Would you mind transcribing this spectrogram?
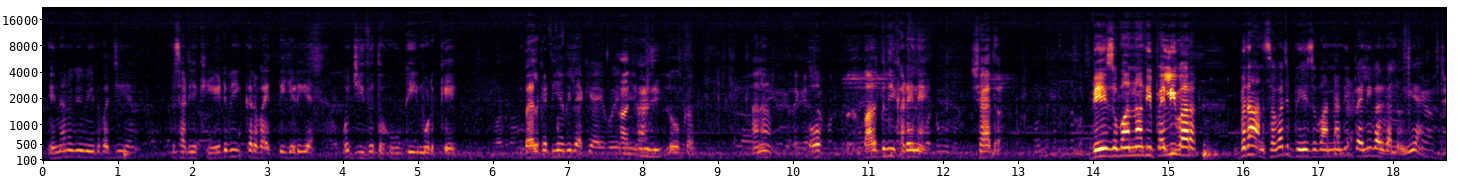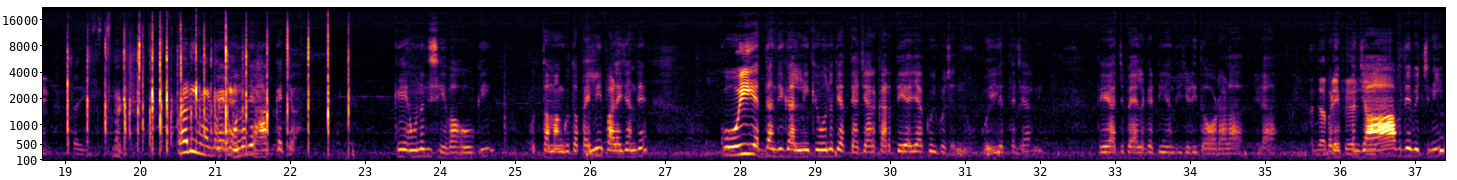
ਇਹਨਾਂ ਨੂੰ ਵੀ ਉਮੀਦ ਵੱਜੀ ਹੈ ਕਿ ਸਾਡੀ ਇਹ ਖੇਡ ਵੀ ਇੱਕ ਰਵਾਇਤੀ ਜਿਹੜੀ ਹੈ ਉਹ ਜੀਵਿਤ ਹੋਊਗੀ ਮੁੜ ਕੇ। ਬੈਲ ਗੱਡੀਆਂ ਵੀ ਲੈ ਕੇ ਆਏ ਹੋਏ ਨੇ ਹਾਂਜੀ। ਲੋਕ। ਹਨਾ? ਉਹ ਬਲਦ ਵੀ ਖੜੇ ਨੇ ਸ਼ਾਇਦ ਬੇਜ਼ੁਬਾਨਾਂ ਦੀ ਪਹਿਲੀ ਵਾਰ ਵਿਧਾਨ ਸਭਾ 'ਚ ਬੇਜ਼ੁਬਾਨਾਂ ਦੀ ਪਹਿਲੀ ਵਾਰ ਗੱਲ ਹੋਈ ਹੈ। ਪਹਿਲੀ ਵਾਰ ਕਿ ਉਹਨਾਂ ਦੇ ਹੱਕ 'ਚ ਕਿ ਉਹਨਾਂ ਦੀ ਸੇਵਾ ਹੋਊਗੀ ਪੁੱਤਾਂ ਵਾਂਗੂ ਤਾਂ ਪਹਿਲਾਂ ਹੀ ਪਾਲੇ ਜਾਂਦੇ। ਕੋਈ ਇਦਾਂ ਦੀ ਗੱਲ ਨਹੀਂ ਕਿ ਉਹਨਾਂ ਤੇ ਅਤਿਆਚਾਰ ਕਰਦੇ ਆ ਜਾਂ ਕੋਈ ਕੁਝ ਨੂੰ ਕੋਈ ਅਤਿਆਚਾਰ ਨਹੀਂ। ਤੇ ਅੱਜ ਬੈਲ ਗੱਡੀਆਂ ਦੀ ਜਿਹੜੀ ਦੌੜ ਵਾਲਾ ਜਿਹੜਾ ਬੜੇ ਪੰਜਾਬ ਦੇ ਵਿੱਚ ਨਹੀਂ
